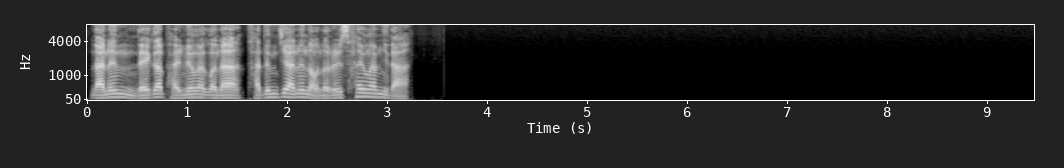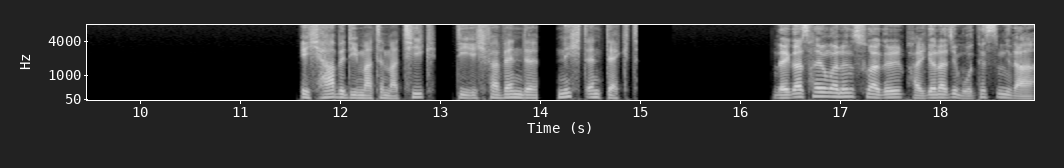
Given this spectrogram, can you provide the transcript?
나는 내가 발명하거나 다듬지 않은 언어를 사용합니다. Ich habe die Mathematik, die ich verwende, nicht entdeckt. 내가 사용하는 수학을 발견하지 못했습니다.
